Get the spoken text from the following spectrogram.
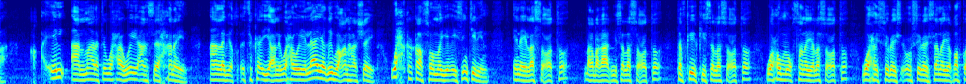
ah il aan maaragtay waxaa weeye aan seexanayn aan waxaa weeye laa yaqibu canha shay. Wax ka qaarsoomaya aysan jirin inay la socoto dhaqdhaqaaqiisa la socoto tafkiirkiisa la socoto waxuu muuqsanayo la socoto waxuu siraysanayo qofka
